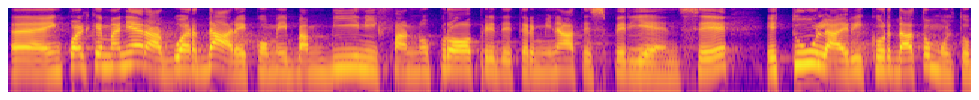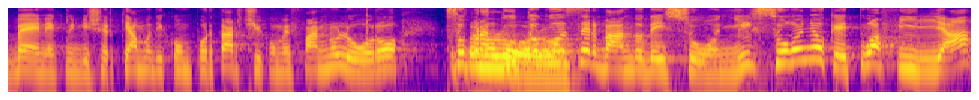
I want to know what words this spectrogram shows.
eh, in qualche maniera guardare come i bambini fanno proprie determinate esperienze e tu l'hai ricordato molto bene, quindi cerchiamo di comportarci come fanno loro, soprattutto loro. conservando dei sogni. Il sogno che tua figlia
